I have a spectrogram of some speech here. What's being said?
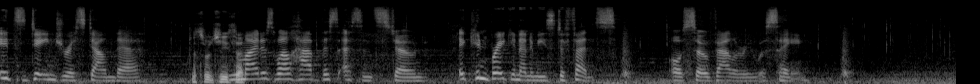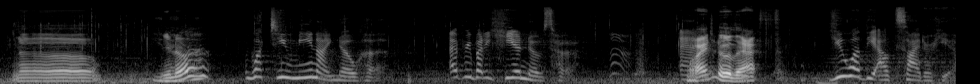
It's dangerous down there. That's what she said. You might as well have this essence stone. It can break an enemy's defense. Or so Valerie was saying. Uh, you, know her? What do you mean I know her? Everybody here knows her. I know that. You are the outsider here.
